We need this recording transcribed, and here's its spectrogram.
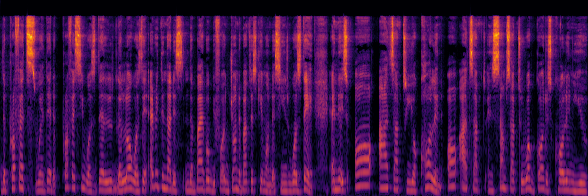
the prophets were there, the prophecy was there, the law was there, everything that is in the Bible before John the Baptist came on the scenes was there. And it's all adds up to your calling, all adds up and sums up to what God is calling you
